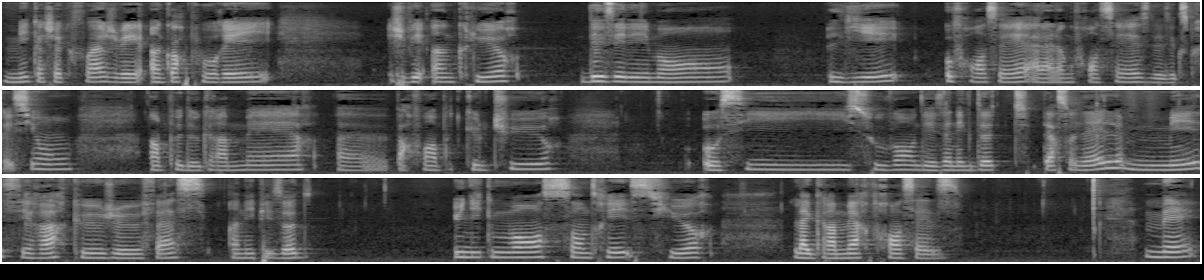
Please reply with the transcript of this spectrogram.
mais qu'à chaque fois, je vais incorporer, je vais inclure des éléments liés au français, à la langue française, des expressions, un peu de grammaire, euh, parfois un peu de culture, aussi souvent des anecdotes personnelles, mais c'est rare que je fasse un épisode uniquement centré sur la grammaire française. Mais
